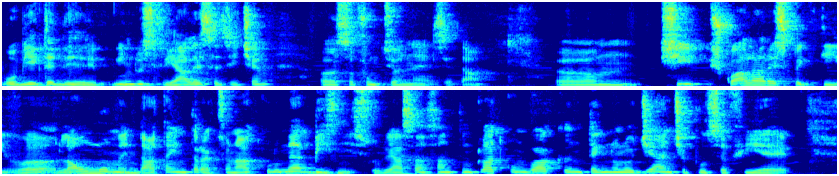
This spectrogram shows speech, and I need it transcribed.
obiecte de industriale, să zicem, să funcționeze. Da? Um, și școala respectivă, la un moment dat, a interacționat cu lumea business-ului. Asta s-a întâmplat cumva când tehnologia a început să fie uh,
